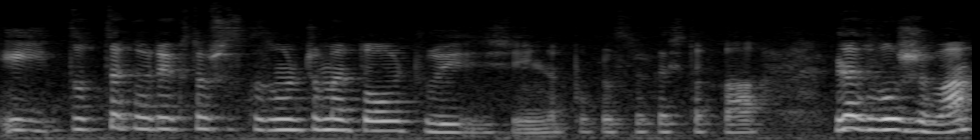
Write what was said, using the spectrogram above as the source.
i do tego, jak to wszystko złączymy, to czuję się no, po prostu jakaś taka ledwo żywa.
